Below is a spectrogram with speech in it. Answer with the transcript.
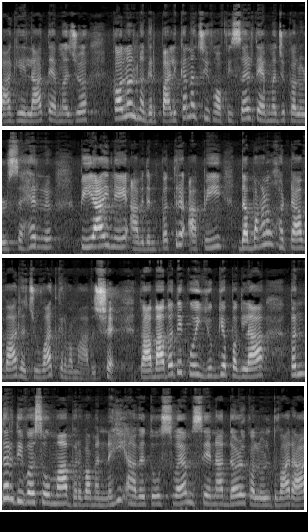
વાઘેલા તેમજ કલોલ નગરપાલિકાના ચીફ ઓફિસર તેમજ કલોલ શહેર પીઆઈને આવેદનપત્ર આપી દબાણો હટાવવા રજૂઆત કરવામાં આવી છે. તો આ બાબતે કોઈ યોગ્ય પગલાં પંદર દિવસોમાં ભરવામાં નહીં આવે તો સ્વયંસેના દળ કલોલ દ્વારા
